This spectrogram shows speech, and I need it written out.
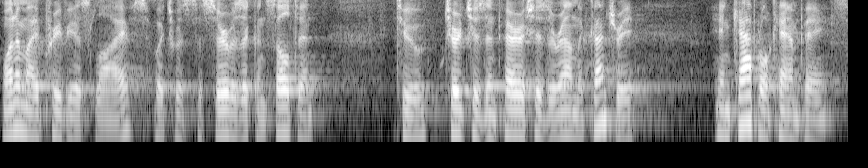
one of my previous lives, which was to serve as a consultant to churches and parishes around the country in capital campaigns.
